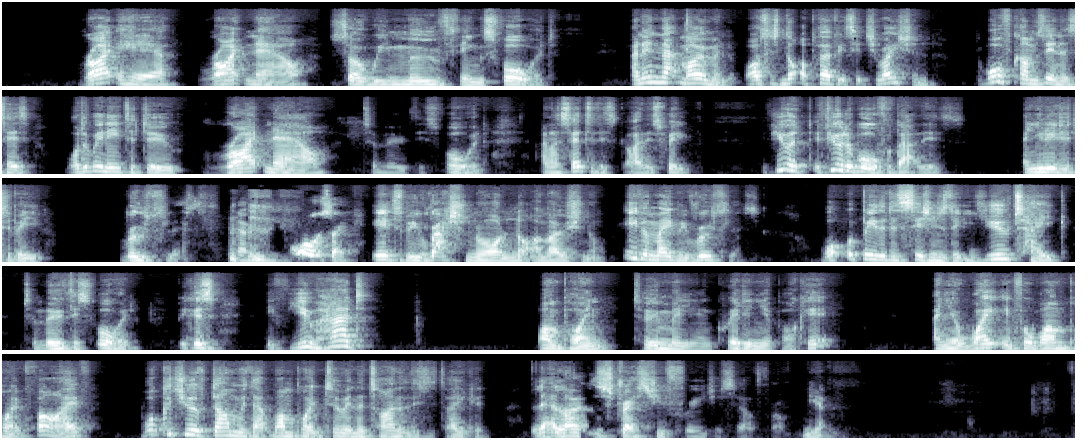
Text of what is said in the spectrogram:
right here, right now so we move things forward. And in that moment, whilst it's not a perfect situation, the wolf comes in and says, What do we need to do right now to move this forward? And I said to this guy this week, if you were, if you had a wolf about this and you needed to be ruthless, you know, also you need to be rational and not emotional, even maybe ruthless, what would be the decisions that you take to move this forward? Because if you had 1.2 million quid in your pocket and you're waiting for 1.5, what could you have done with that 1.2 in the time that this has taken, let alone the stress you freed yourself from? Yeah.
